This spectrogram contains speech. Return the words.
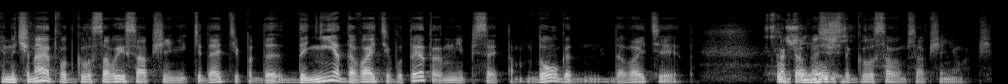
и начинают вот голосовые сообщения кидать, типа, да, да нет, давайте вот это, мне писать там долго, давайте это. Слушай, как ты ну, относишься ну... к голосовым сообщениям вообще?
